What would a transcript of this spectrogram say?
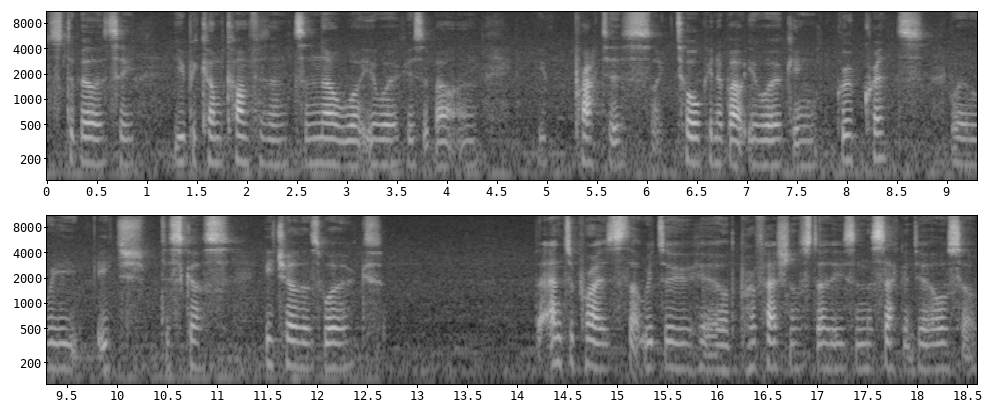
stability. You become confident and know what your work is about and you practice like talking about your work in group crits where we each discuss each other's works. The enterprise that we do here, or the professional studies in the second year also,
